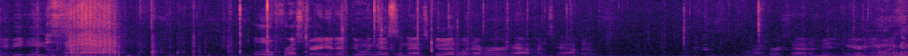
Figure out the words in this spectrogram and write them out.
maybe he's a little frustrated at doing this, and that's good. Whatever happens, happens. When I first had him in here, he was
